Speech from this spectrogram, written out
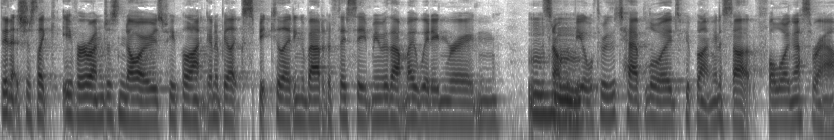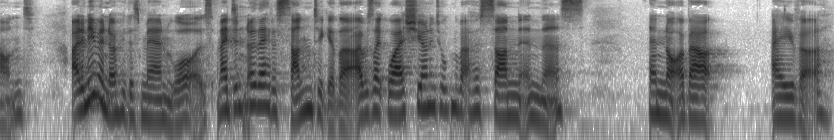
then it's just like everyone just knows people aren't going to be like speculating about it if they see me without my wedding ring. It's not going to be all through the tabloids. People aren't going to start following us around. I didn't even know who this man was, and I didn't know they had a son together. I was like, why is she only talking about her son in this, and not about Ava?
